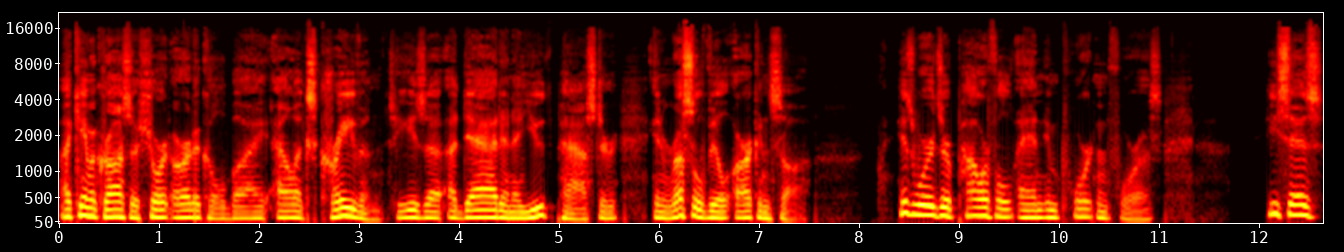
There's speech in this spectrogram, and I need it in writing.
I came across a short article by Alex Craven. He's a, a, dad and a youth pastor in Russellville, Arkansas. His words are powerful and important for us. He says,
